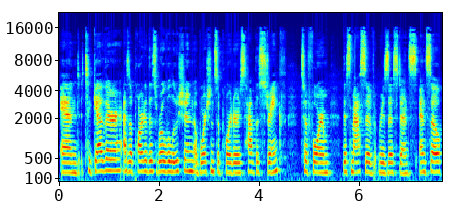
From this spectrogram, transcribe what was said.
and together as a part of this revolution, abortion supporters have the strength to form this massive resistance. And so,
